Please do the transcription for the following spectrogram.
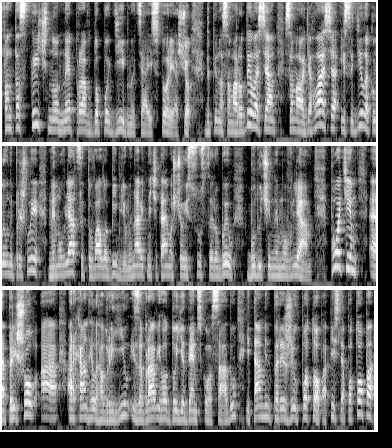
Фантастично неправдоподібно ця історія, що дитина сама родилася, сама одяглася і сиділа, коли вони прийшли, немовля цитувало Біблію. Ми навіть не читаємо, що Ісус це робив, будучи немовлям. Потім е, прийшов а, Архангел Гавриїл і забрав його до Єдемського саду, і там він пережив потоп. А після потопа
